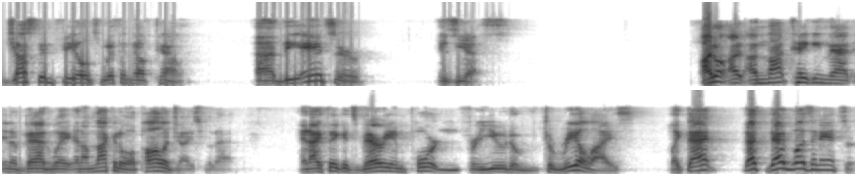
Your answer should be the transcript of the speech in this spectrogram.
Justin Fields with enough talent? Uh, the answer is yes. I don't. I, I'm not taking that in a bad way, and I'm not going to apologize for that. And I think it's very important for you to to realize, like that that that was an answer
